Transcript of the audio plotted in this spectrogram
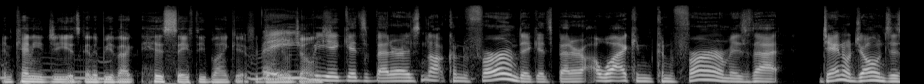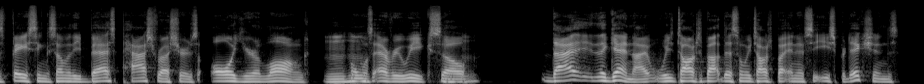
and Kenny G is going to be like his safety blanket for Daniel Jones. Maybe it gets better. It's not confirmed it gets better. What I can confirm is that Daniel Jones is facing some of the best pass rushers all year long, Mhm. almost every week. So Mhm. That again, I we talked about this when we talked about NFC East predictions.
